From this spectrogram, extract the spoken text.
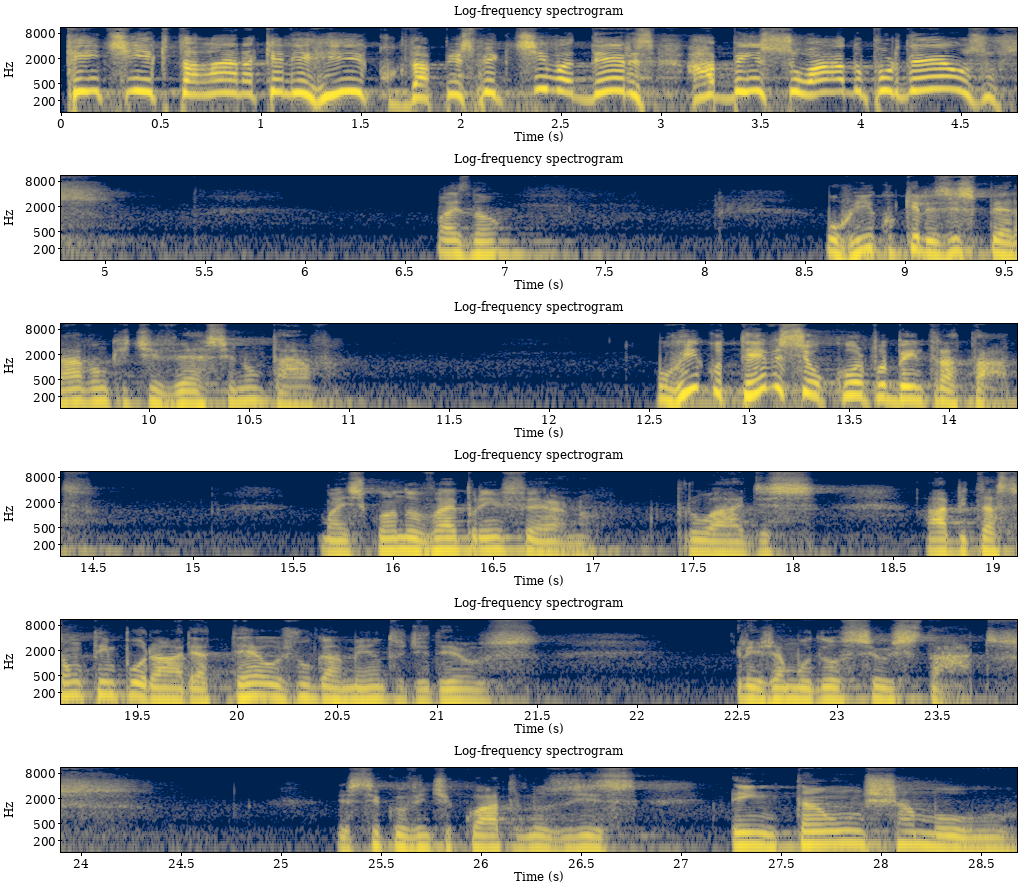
Quem tinha que estar lá era aquele rico, da perspectiva deles, abençoado por Deus. Mas não. O rico que eles esperavam que tivesse não estava. O rico teve seu corpo bem tratado. Mas quando vai para o inferno, para o Hades, a habitação temporária até o julgamento de Deus, ele já mudou seu status. Versículo 24 nos diz: Então chamou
